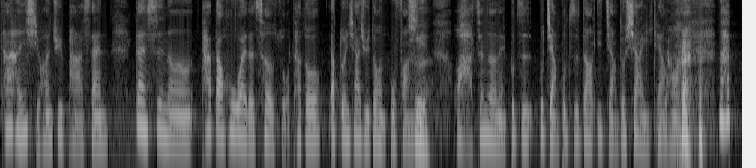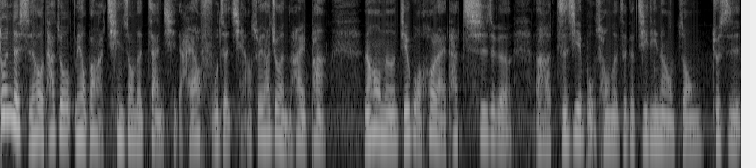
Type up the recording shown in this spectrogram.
她很喜欢去爬山，但是呢，她到户外的厕所，她都要蹲下去，都很不方便。哇，真的呢，不知不讲不知道，一讲都吓一跳哈。那她蹲的时候，她就没有办法轻松的站起来，还要扶着墙，所以她就很害怕。然后呢，结果后来他吃这个呃直接补充的这个激励闹钟，就是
